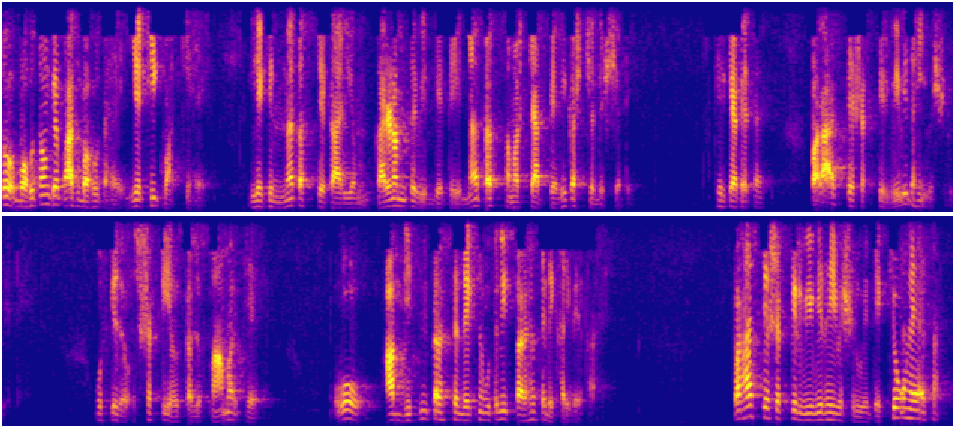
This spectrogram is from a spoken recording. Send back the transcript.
तो बहुतों के पास बहुत है, ये ठीक वाक्य है। लेकिन न तस्य कार्यम करणम से विद्यते, न तत्समश्चात्यधिक दृश्यते। फिर क्या कहता है? परास्त्य शक्ति विविध ही विश्व उसकी जो शक्ति है, उसका जो सामर्थ्य है, वो आप जितनी तरह से देखें, उतनी तरह से दिखाई देता है। परास्त्य शक्ति विविध ही विश्रुते क्यों है ऐसा?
